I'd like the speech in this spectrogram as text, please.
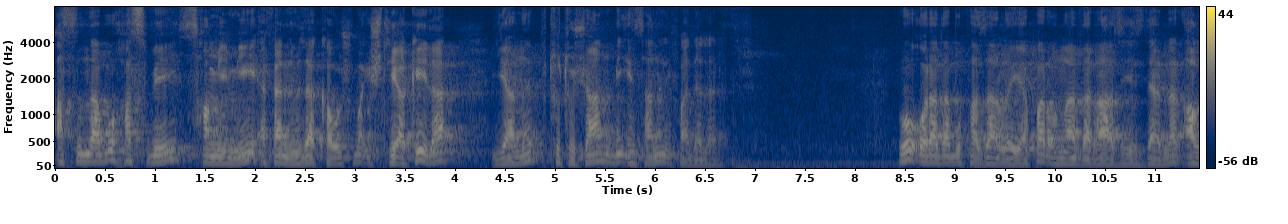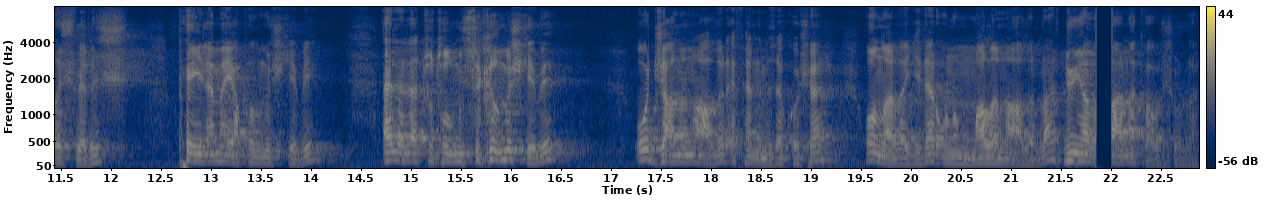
aslında bu hasbi, samimi, Efendimiz'e kavuşma iştiyakıyla yanıp tutuşan bir insanın ifadeleridir. Bu orada bu pazarlığı yapar, onlar da razıyız derler. Alışveriş, peyleme yapılmış gibi, el ele tutulmuş, sıkılmış gibi o canını alır, Efendimiz'e koşar. Onlar da gider onun malını alırlar, dünyalarına kavuşurlar.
